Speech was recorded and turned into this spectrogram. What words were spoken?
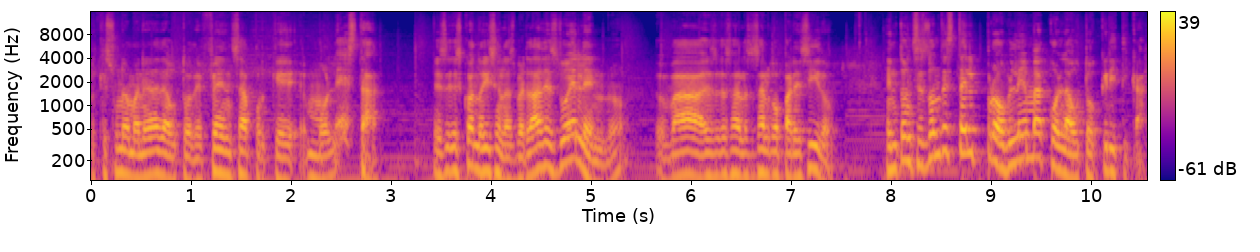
porque es una manera de autodefensa, porque molesta. Es, cuando dicen las verdades duelen, ¿no? Va, es algo parecido. Entonces, ¿dónde está el problema con la autocrítica?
